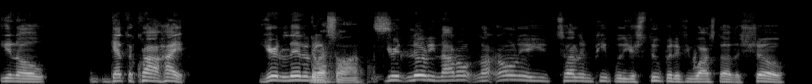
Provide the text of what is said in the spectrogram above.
You know, get the crowd hype. You're literally you're literally not not only are you telling people you're stupid if you watch the other show,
